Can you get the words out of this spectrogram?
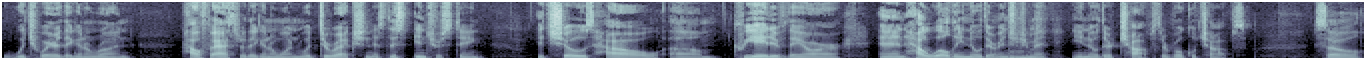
which way are they going to run? How fast are they going to run? What direction? Is this interesting? It shows how um, creative they are and how well they know their instrument, you know, their chops, their vocal chops. So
